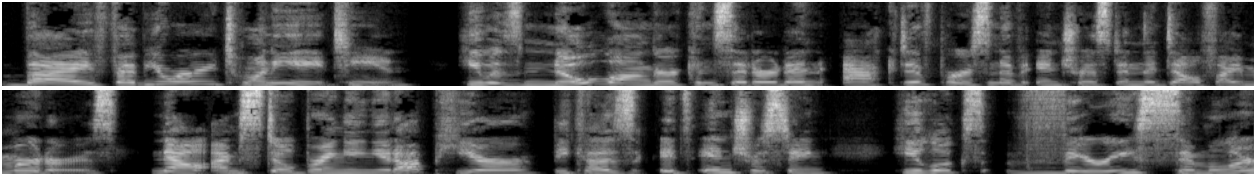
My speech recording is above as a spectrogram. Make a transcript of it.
By February 2018, he was no longer considered an active person of interest in the Delphi murders. Now, I'm still bringing it up here because it's interesting. He looks very similar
